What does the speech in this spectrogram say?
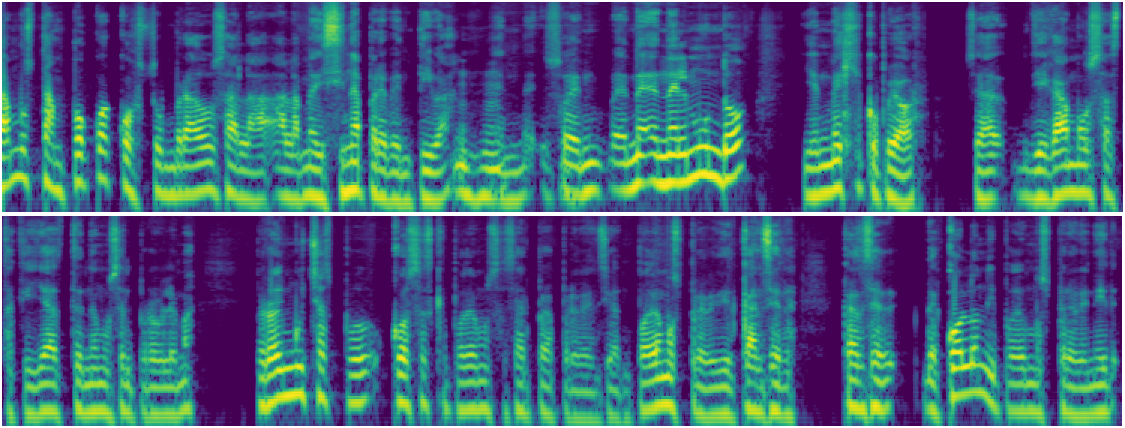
estamos tan poco acostumbrados a la, medicina preventiva en, el mundo y en México peor. O sea, llegamos hasta que ya tenemos el problema. Pero hay muchas cosas que podemos hacer para prevención. Podemos prevenir cáncer, cáncer de colon y podemos prevenir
